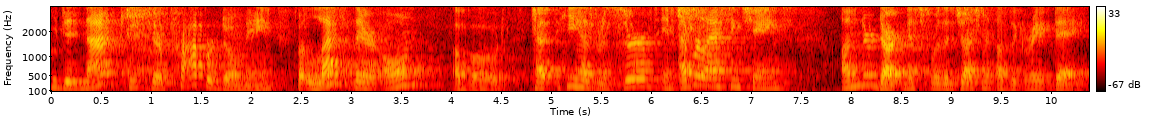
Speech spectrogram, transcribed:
who did not keep their proper domain, but left their own abode, he has reserved in everlasting chains under darkness for the judgment of the great day.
